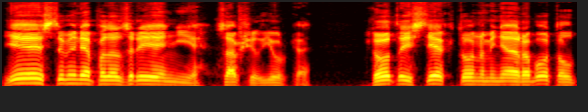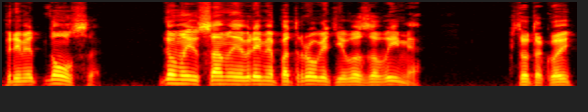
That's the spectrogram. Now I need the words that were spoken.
Есть у меня подозрение, сообщил Юрка. Кто-то из тех, кто на меня работал, переметнулся. Думаю, самое время потрогать его за вымя. Кто такой?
